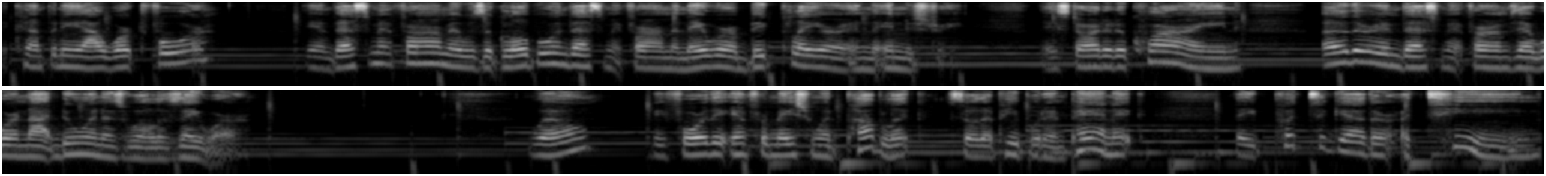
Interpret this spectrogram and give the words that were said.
The company I worked for the investment firm, it was a global investment firm, and they were a big player in the industry. They started acquiring other investment firms that were not doing as well as they were. Well, before the information went public, so that people didn't panic, they put together a team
